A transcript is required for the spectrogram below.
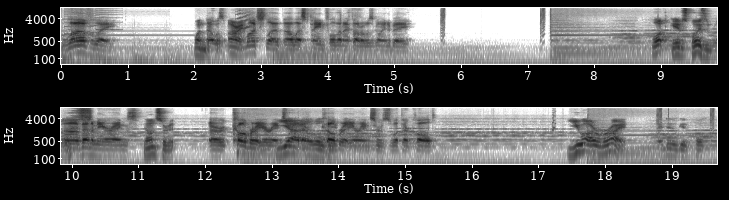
Lovely. Wonderful. That was all right. much le- uh, less painful than I thought it was going to be. What gives poison Uh, resist? venom earrings. Answer is Or cobra earrings, Yeah, rather. it will be. Cobra earrings is what they're called. you are right. They do give poison.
